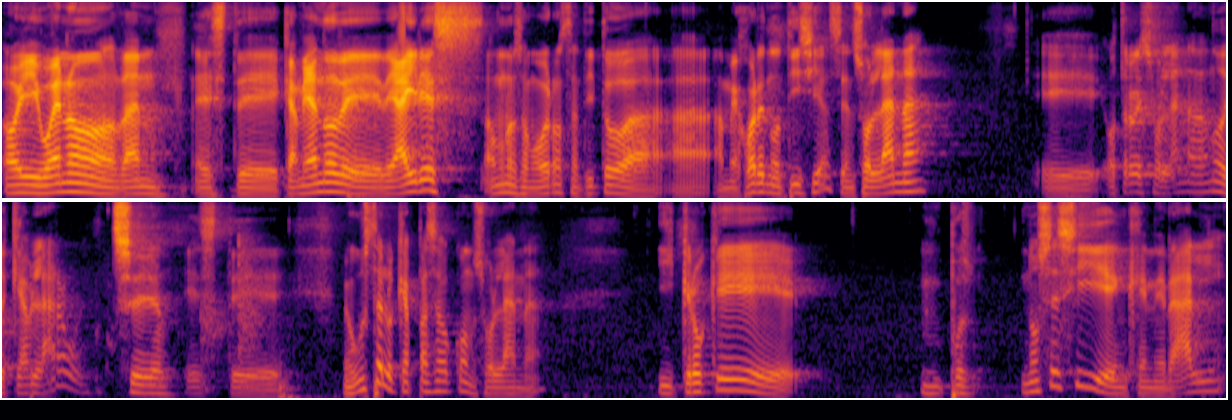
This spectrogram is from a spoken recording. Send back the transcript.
Oye, bueno, Dan, este, cambiando de, de aires, vámonos a movernos tantito a, a- a mejores noticias. En Solana, eh, otra vez Solana dando de qué hablar, güey. Sí. Este, me gusta lo que ha pasado con Solana y creo que, mm, pues, no sé si en general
